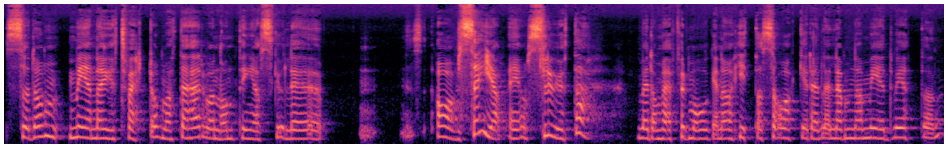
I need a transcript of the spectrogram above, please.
Så de menar ju tvärtom att det här var någonting jag skulle avsäga mig och sluta med de här förmågorna att hitta saker eller lämna medveten,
